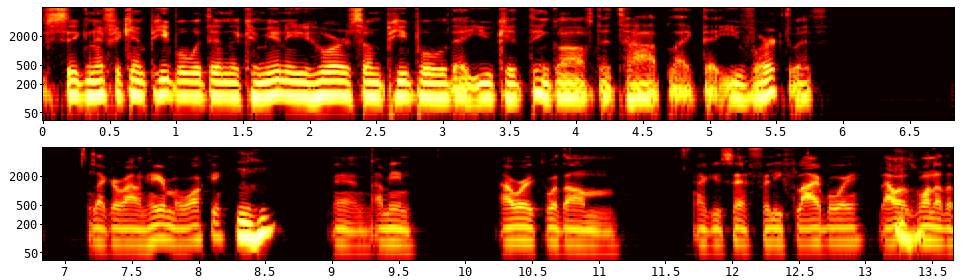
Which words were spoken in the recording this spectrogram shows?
significant people within the community. Who are some people that you could think off the top, like that you've worked with? Like around here, Milwaukee, Mm-hmm. man. I mean, I worked with um, like you said, Philly Flyboy. That was one of the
